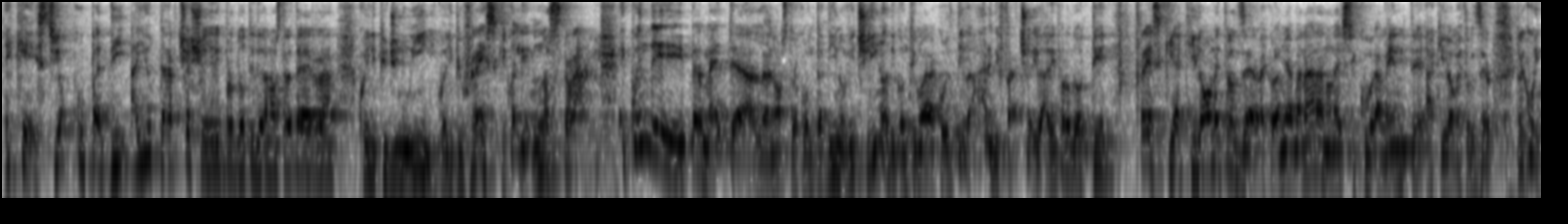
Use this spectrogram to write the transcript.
e che si occupa di aiutarci a scegliere i prodotti della nostra terra, quelli più genuini, quelli più freschi, quelli nostrani. E quindi per me permette al nostro contadino vicino di continuare a coltivare, di farci arrivare i prodotti freschi a chilometro zero. Ecco, la mia banana non è sicuramente a chilometro zero. Per cui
